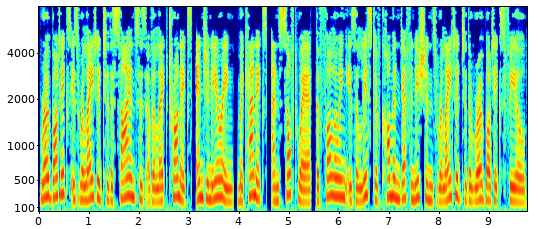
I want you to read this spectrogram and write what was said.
Robotics is related to the sciences of electronics, engineering, mechanics, and software. The following is a list of common definitions related to the robotics field.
